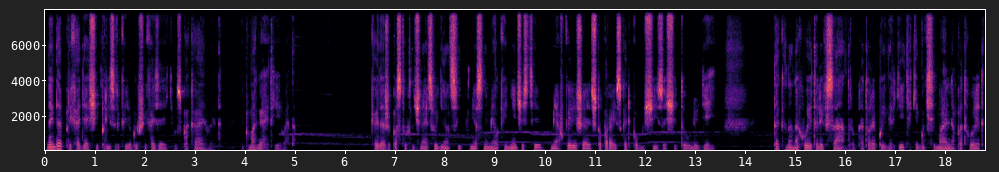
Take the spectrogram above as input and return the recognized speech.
Иногда приходящий призрак ее бывшей хозяйки успокаивает и помогает ей в этом. Когда же пастух начинает свой геноцид местной мелкой нечисти, мявка решает, что пора искать помощи и защиты у людей. Так она находит Александру, которая по энергетике максимально подходит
